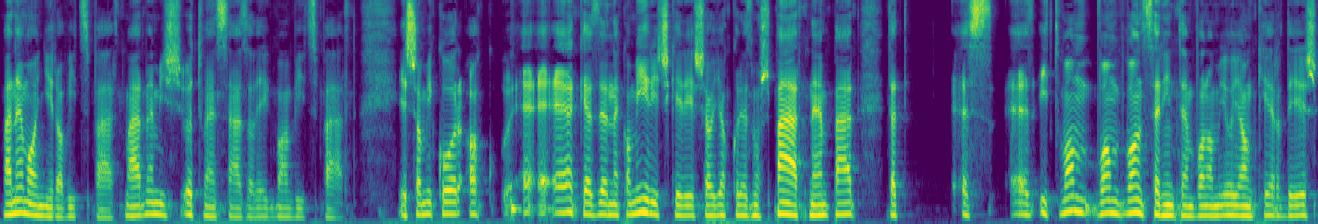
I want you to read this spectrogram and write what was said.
már nem annyira viccpárt, már nem is 50%-ban viccpárt. És amikor a, e, e, elkezd ennek a méricskérése, hogy akkor ez most párt, nem párt, tehát ez, ez, itt van, van, van szerintem valami olyan kérdés,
